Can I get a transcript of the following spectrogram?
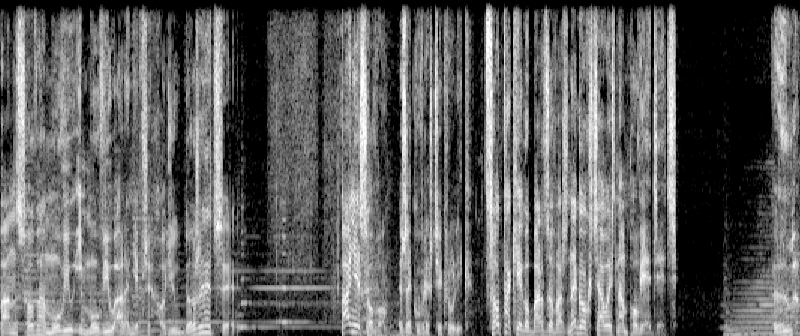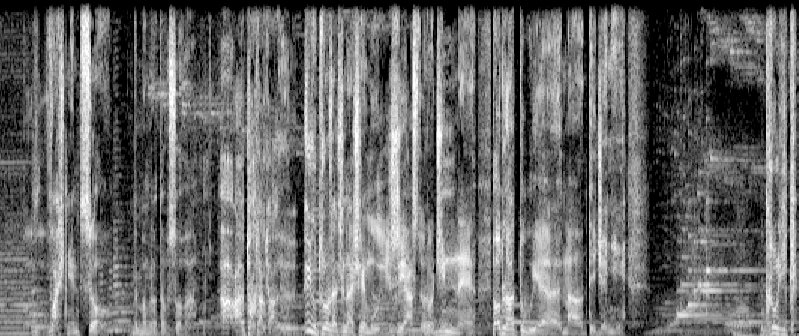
Pan Sowa mówił i mówił, ale nie przechodził do rzeczy. Panie Sowo, rzekł wreszcie królik, co takiego bardzo ważnego chciałeś nam powiedzieć? "Ym, Właśnie, co? Wymamrotał Sowa. A, tak, tak, tak. Jutro zaczyna się mój zjazd rodzinny. Odlatuję na tydzień. Królik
